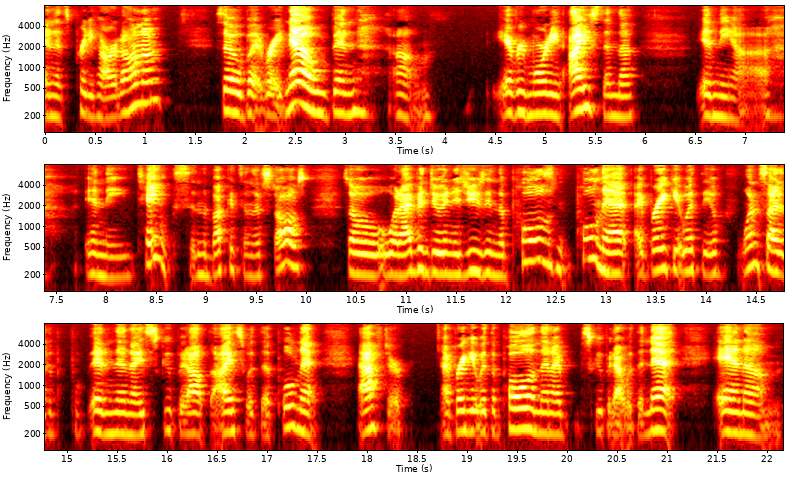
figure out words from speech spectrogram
and it's pretty hard on them. So, but right now we've been um, every morning ice in the in the uh, in the tanks in the buckets in the stalls so what I've been doing is using the pool pool net. I break it with the one side of the and then I scoop it out the ice with the pool net after. I break it with the pole and then I scoop it out with the net. And um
